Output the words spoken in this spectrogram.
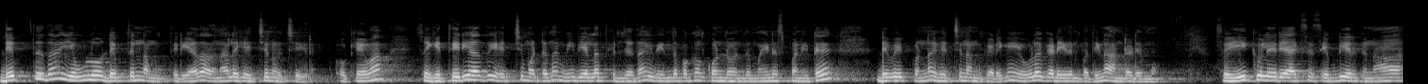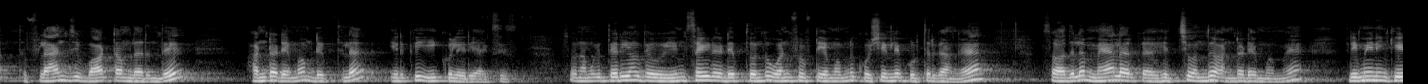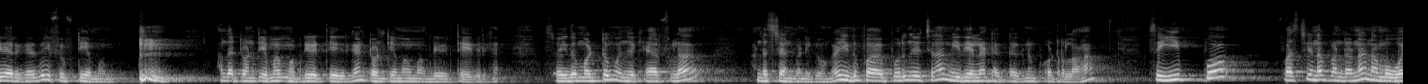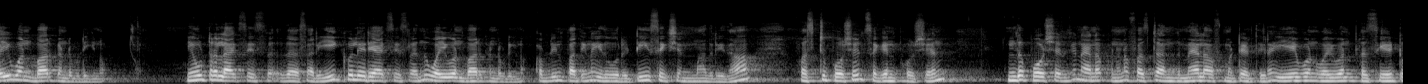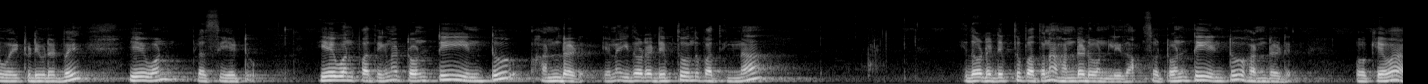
டெப்த்து தான் எவ்வளோ டெப்த்துன்னு நமக்கு தெரியாது. அதனால் ஹெச்னு வச்சுக்கிறேன். ஓகேவா ஸோ இங்கே தெரியாது. ஹெச் மட்டும்தான். மீதி எல்லாம் தெரிஞ்சது தான் இது இந்த பக்கம் கொண்டு வந்து மைனஸ் பண்ணிவிட்டு டிவைட் பண்ணால் ஹெச் நமக்கு கிடைக்கும். எவ்வளோ கிடைக்குதுன்னு பார்த்தீங்கன்னா hundred mm so equal area axis எப்படி இருக்குன்னா இந்த ஃப்ளாஞ்சு பாட்டம்லேருந்து ஹண்ட்ரட் எம்எம் டெப்த்தில் இருக்குது ஈக்குவல் ஏரியா ஆக்சிஸ் ஸோ நமக்கு தெரியும் இது இன்சைடு டெப்த் வந்து ஒன் ஃபிஃப்டி எம்எம்னு கொஷின்லேயே கொடுத்துருக்காங்க. ஸோ அதில் மேலே இருக்க ஹெச் வந்து ஹண்ட்ரட் எம்எம்மு ரிமைனிங் கீழே இருக்கிறது ஃபிஃப்டி எம்எம் அந்த டுவெண்ட்டி எம்எம் அப்படியே எடுத்து எழுதியிருக்கேன். டுவெண்ட்டி எம்எம் அப்படியே எடுத்து எழுதியிருக்கேன். ஸோ இதை மட்டும் கொஞ்சம் கேர்ஃபுல்லாக அண்டர்ஸ்டாண்ட் பண்ணிக்கோங்க. இது ப புரிஞ்சிச்சுன்னா மீதி எல்லாம் டக் டக்குன்னு போட்டுடலாம் ஸோ இப்போது ஃபஸ்ட்டு என்ன பண்ணுறேன்னா நம்ம ஒய் ஒன் பார் கண்டுபிடிக்கணும். Neutral axis sorry equal area ஆக்சிஸ்லேருந்து Y one bar கண்டுபிடிக்கணும். அப்படின்னு பார்த்தீங்கன்னா இது ஒரு டி செக்ஷன் மாதிரி தான் ஃபஸ்ட்டு போர்ஷன் செகண்ட் போர்ஷன் இந்த போர்ஷனுக்கு நான் என்ன பண்ணேன்னா ஃபஸ்ட்டு அந்த மேலே ஆஃப் மட்டும் எடுத்துக்கிறேன். A one Y one plus A two Y two divide by A one plus A two A one பார்த்தீங்கன்னா டுவெண்ட்டி இன்ட்டு ஹண்ட்ரட் ஏன்னா இதோட டெப்த்து வந்து பார்த்தீங்கன்னா இதோட டெப்த்து பார்த்தோன்னா ஹண்ட்ரட் ஒன்லி தான். ஸோ டுவெண்ட்டி இன்ட்டு ஹண்ட்ரடு ஓகேவா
